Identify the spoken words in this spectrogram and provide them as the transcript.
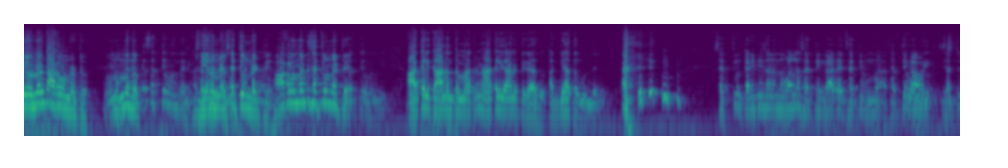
మేము ఆకలి ఉన్నట్టు సత్యం ఉందని. నేనున్నట్టు సత్యం ఉన్నట్టు ఆకలి ఉందంటే సత్యం ఉన్నట్టే. సత్యం ఉంది ఆకలి కానంత మాత్రం ఆకలి కానట్టు కాదు అజ్ఞాతంగా ఉందని సత్యం కనిపించనందువల్ల సత్యం కాదు అది సత్యం ఉందా? సత్యం సత్యం కాబట్టి జస్ట్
